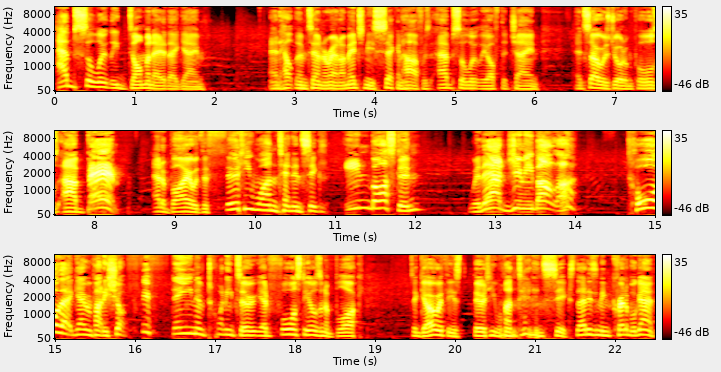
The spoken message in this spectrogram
Absolutely dominated that game and helped them turn around. I mentioned his second half was absolutely off the chain, and so was Jordan Poole's. Uh, bam! Adebayo with the 31 10 and 6 in Boston without Jimmy Butler. Tore that game apart. He shot 15 of 22. He had four steals and a block to go with his 31 10 and 6. That is an incredible game.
